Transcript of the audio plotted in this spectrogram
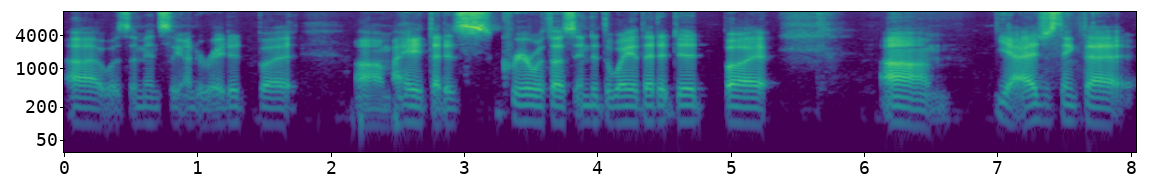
uh, was immensely underrated, but um, I hate that his career with us ended the way that it did. But um, yeah, I just think that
